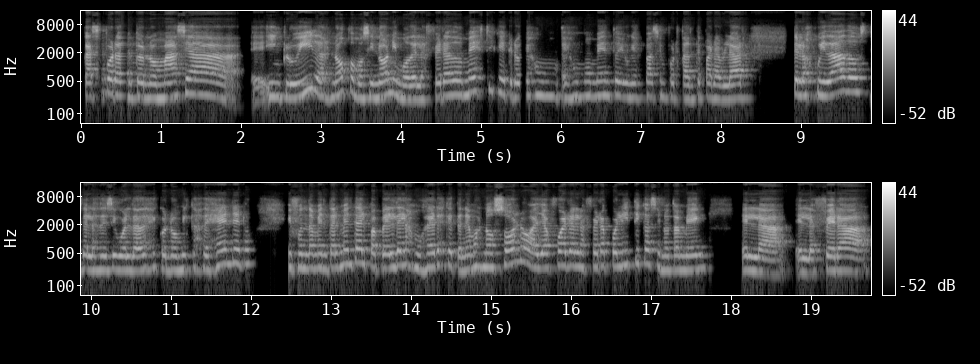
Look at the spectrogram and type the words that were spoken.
casi por antonomasia eh, incluidas, ¿no? Como sinónimo de la esfera doméstica y creo que es un, es un momento y un espacio importante para hablar de los cuidados, de las desigualdades económicas de género y fundamentalmente del papel de las mujeres que tenemos no solo allá afuera en la esfera política, sino también en la, en la esfera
